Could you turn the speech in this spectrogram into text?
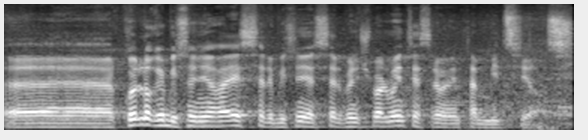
Eh, quello che bisogna essere, bisogna essere principalmente estremamente ambiziosi.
